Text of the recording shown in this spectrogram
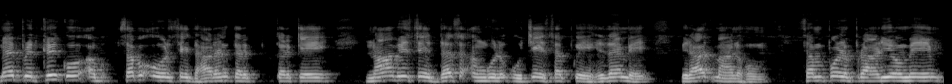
मैं पृथ्वी को अब सब ओर से धारण कर, करके नाभि से दस अंगुल ऊँचे सबके हृदय में विराजमान हूँ। संपूर्ण प्राणियों में,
